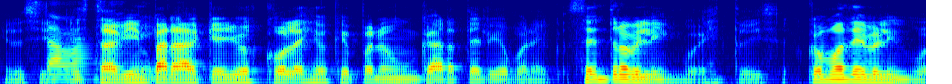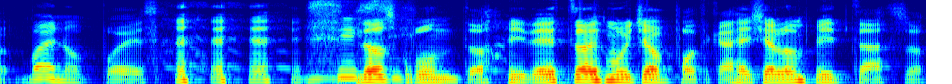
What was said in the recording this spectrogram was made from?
está, bien para aquellos colegios que ponen un cartel que pone centro bilingüe. Tú dices, ¿cómo de bilingüe? Bueno, pues dos puntos. Y de esto hay muchos podcasts, échalo un vistazo.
